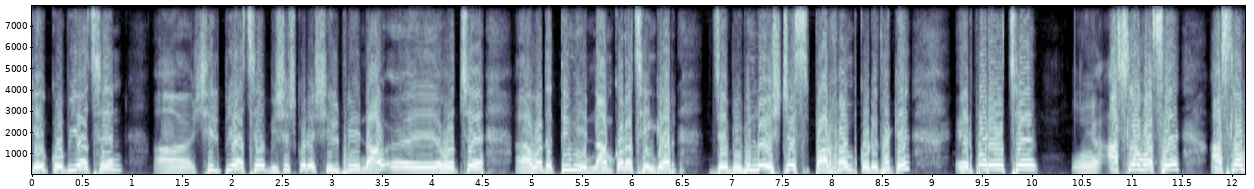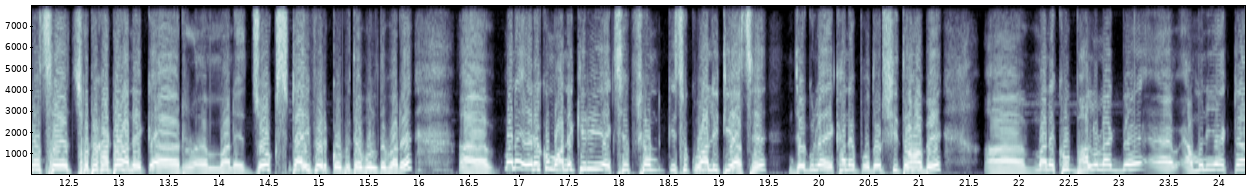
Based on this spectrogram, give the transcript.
কেউ কবি আছেন শিল্পী আছে, বিশেষ করে শিল্পী নাম হচ্ছে আমাদের তিমির নাম করা সিঙ্গার, যে বিভিন্ন স্টেজ পারফর্ম করে থাকে। এরপরে হচ্ছে আসলাম আছে। আসলাম হচ্ছে ছোটোখাটো অনেক মানে জোকস টাইপের কবিতা বলতে পারে। মানে এরকম অনেকেরই এক্সেপশন কিছু কোয়ালিটি আছে যেগুলো এখানে প্রদর্শিত হবে। মানে খুব ভালো লাগবে। এমনই একটা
